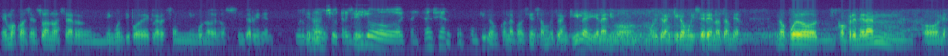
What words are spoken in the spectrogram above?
hemos consensuado no hacer ningún tipo de declaración ninguno de los intervinientes. Bueno, ¿cómo ¿Tranquilo a esta instancia? tranquilo, con la conciencia muy tranquila y el ánimo muy tranquilo, muy sereno también. No puedo, comprenderán, o les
